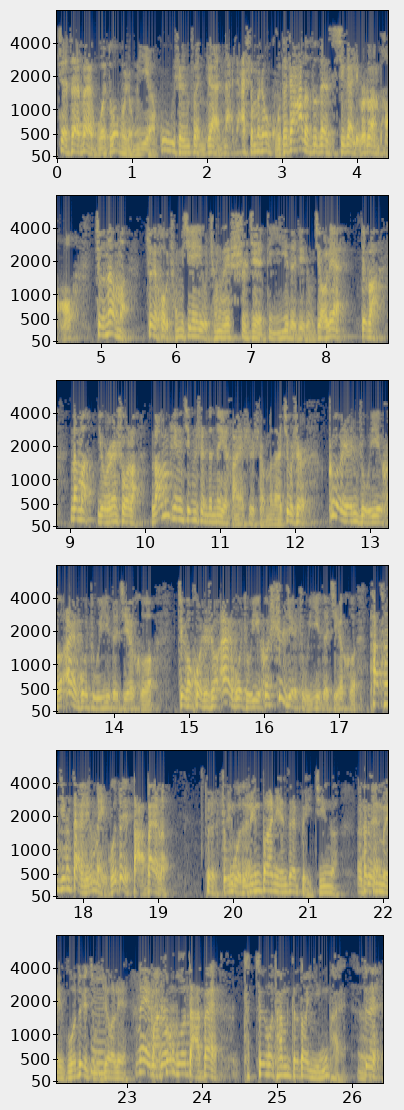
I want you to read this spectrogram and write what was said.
这在外国多不容易啊！孤身奋战，那家什么时候骨头渣子都在膝盖里边乱跑，就那么最后重新又成为世界第一的这种教练，对吧？那么有人说了，郎平精神的内涵是什么呢？就是个人主义和爱国主义的结合，这个或者说爱国主义和世界主义的结合。他曾经带领美国队打败了。对，中国队零八年在北京啊，他是美国队主教练，那把中国打败，他最后他们得到银牌。对，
